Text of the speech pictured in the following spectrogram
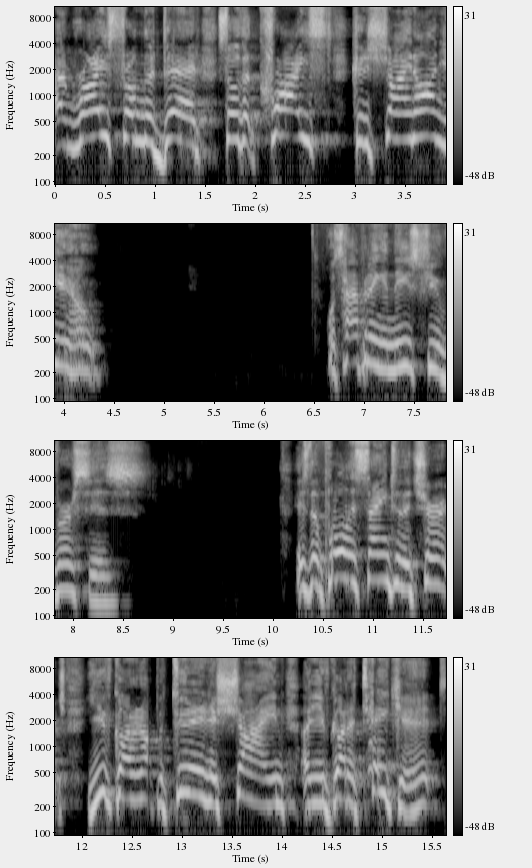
and rise from the dead so that Christ can shine on you. What's happening in these few verses is that Paul is saying to the church, you've got an opportunity to shine and you've got to take it.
